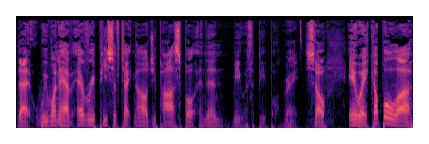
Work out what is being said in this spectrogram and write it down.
That we want to have every piece of technology possible, and then meet with the people. Right. So anyway, a couple uh,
